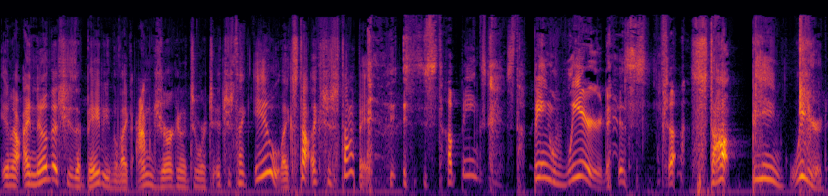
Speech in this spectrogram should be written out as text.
you know, I know that she's a baby, but like, I'm jerking it to her. Too. It's just like, ew, like, stop, like, just stop it. stop being stop being weird. stop. Stop being weird.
